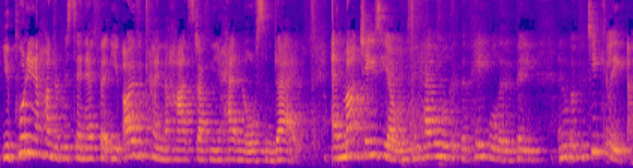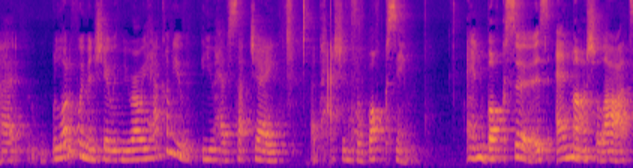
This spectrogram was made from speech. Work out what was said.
You put in 100% effort, you overcame the hard stuff, and you had an awesome day. And much easier when you can have a look at the people that have been, and particularly uh, a lot of women share with me, Rowie, how come you, you have such a a passion for boxing and boxers and martial arts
